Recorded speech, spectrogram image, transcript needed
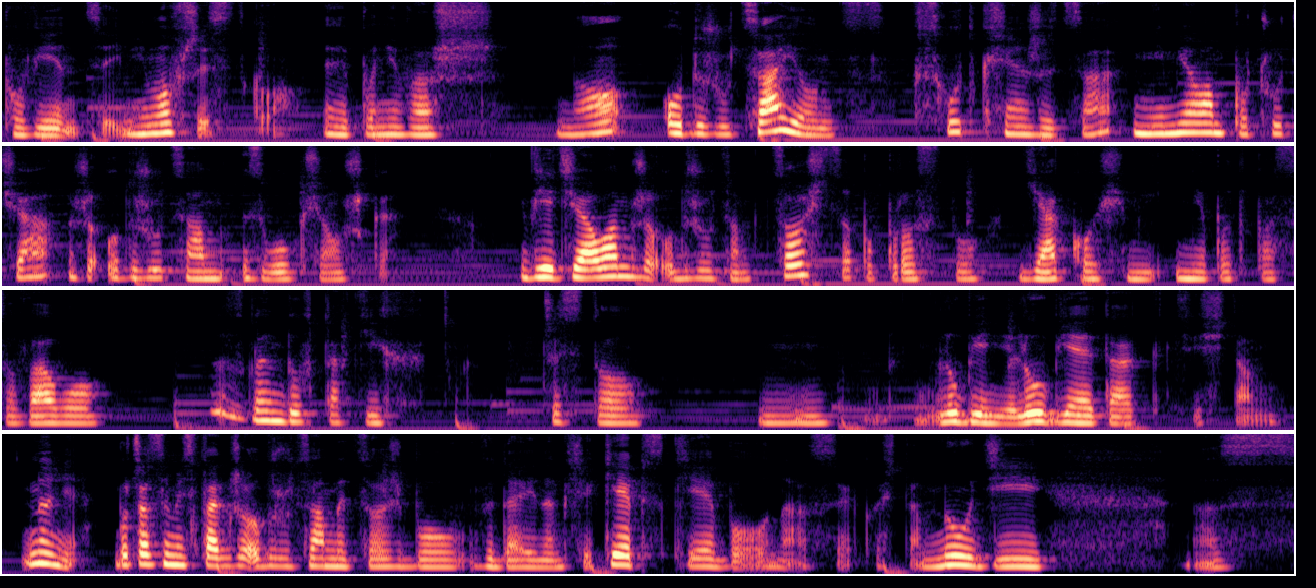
po więcej, mimo wszystko, e, ponieważ no, odrzucając Wschód Księżyca, nie miałam poczucia, że odrzucam złą książkę. Wiedziałam, że odrzucam coś, co po prostu jakoś mi nie podpasowało ze względów takich czysto mm, lubię, nie lubię, tak gdzieś tam. No nie, bo czasem jest tak, że odrzucamy coś, bo wydaje nam się kiepskie, bo nas jakoś tam nudzi, nas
